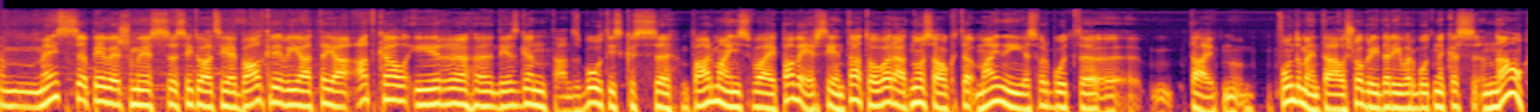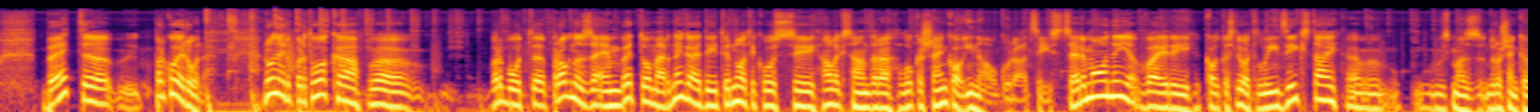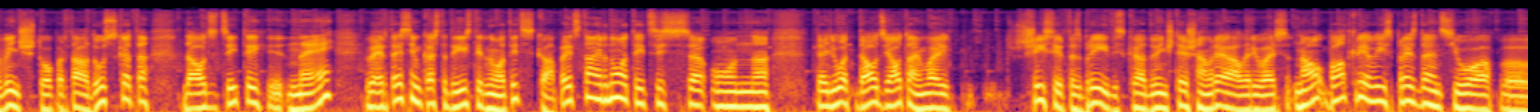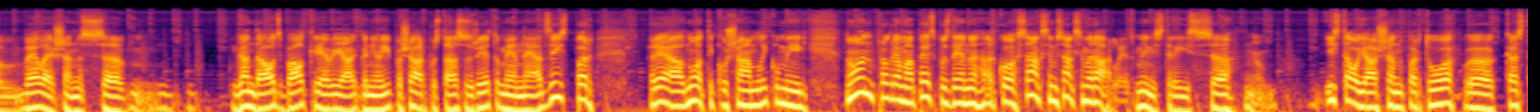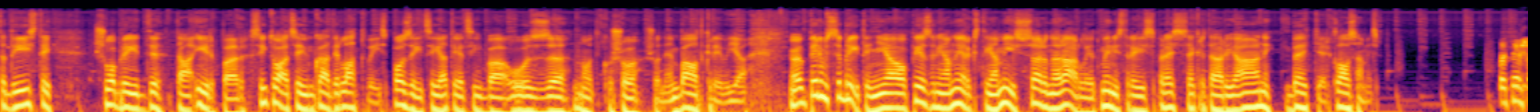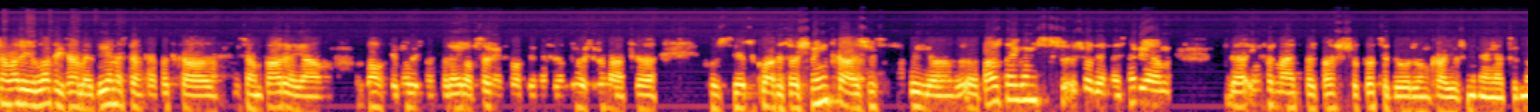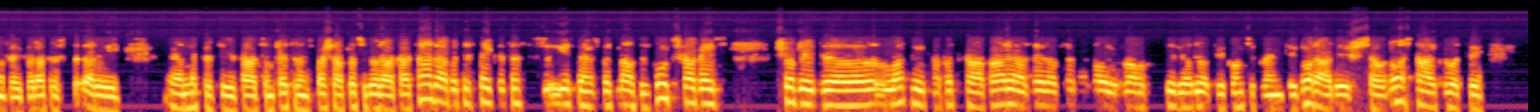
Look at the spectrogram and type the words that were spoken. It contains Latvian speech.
Mēs pievēršamies situācijai Baltkrievijā. Tajā atkal ir eh, diezgan tādas būtiskas eh, pārmaiņas vai pavērsieni. Tā to varētu nosaukt. Mainījies varbūt eh, tā fundamentāli šobrīd arī varbūt nekas nav, bet par ko ir runa? Runa ir par to, ka varbūt eh, prognozējumi, bet tomēr negaidīti ir notikusi Aleksandra Lukašenko inaugurācijas ceremonija, vai arī kaut kas ļoti līdzīgs tai. Eh, vismaz droši vien, ka viņš to par tādu uzskata, daudzi citi eh, nē. Vērtēsim, kas tad īsti ir noticis, kāpēc tā ir noticis, un te ļoti daudz jautājumu, vai šis ir tas brīdis, kad viņš tiešām reāli arī vairs nav Baltkrievijas prezidents, jo uh, vēlēšanas uh, gan daudz Baltkrievijā, gan jau īpaši ārpus tās uz rietumiem neatzīst par reāli notikušām likumīgi. Nu, un programmā pēcpusdienā, ar ko sāksim, sāksim ar ārlietu ministrijas uh, iztaujāšanu par to, uh, kas tad īsti šobrīd tā ir par situāciju un kāda ir Latvijas pozīcija attiecībā uz uh, notikušo šodien Baltkrievijā. Pirms brītiņa jau piezvanījām ierakstījām īsu sarunu ar ārlietu ministrijas preses sekretāru Jāni Beķeri. Klausāmies! Bet tiešām arī Latvijas ārlietu dienestam, tāpat kā visām pārējām valstīm, nu vismaz par Eiropas Savienības valstīm, mēs varam droši runāt, kuras ir klātesošas Minskā. Šis bija pārsteigums. Šodien mēs nebijām uh, informēti par pašu procedūru, un, kā jūs minējāt, tur noteikti var atrast arī neprecizitātes un pretrunas pašā procedūrā kā tādā, bet es teiktu, ka tas iespējams pat nav tas būtiskākais. Šobrīd uh, Latvija, tāpat kā pārējās Eiropas Savienības valstis, ir jau ļoti konsekventi norādījuši savu nostāju, proti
